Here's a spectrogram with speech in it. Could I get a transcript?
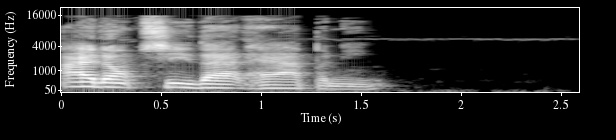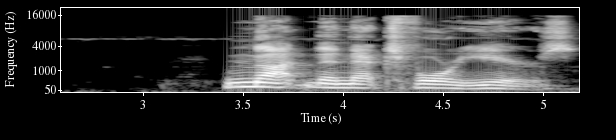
I don't see that happening. Not in the next four years.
